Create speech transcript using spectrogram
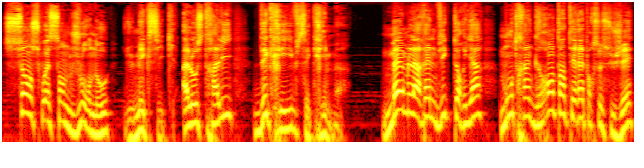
160 journaux, du Mexique à l'Australie, décrivent ces crimes. Même la reine Victoria montre un grand intérêt pour ce sujet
